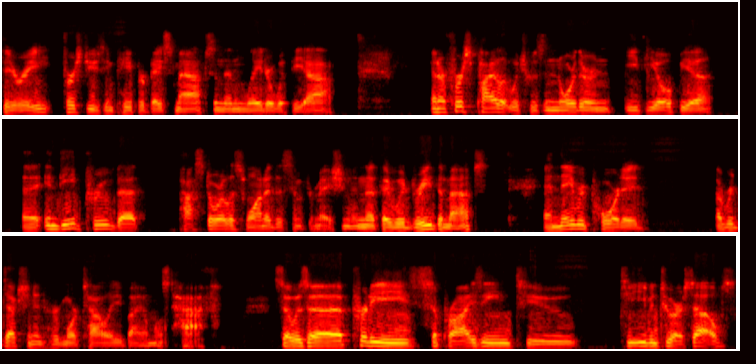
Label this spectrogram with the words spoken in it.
theory, first using paper based maps and then later with the app. And our first pilot, which was in northern Ethiopia, uh, indeed proved that pastoralists wanted this information and that they would read the maps. And they reported a reduction in herd mortality by almost half. So it was a uh, pretty surprising to, to even to ourselves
